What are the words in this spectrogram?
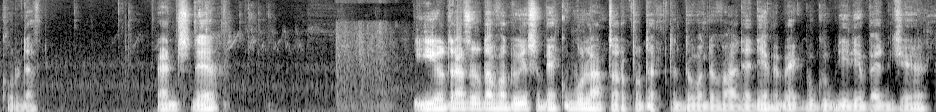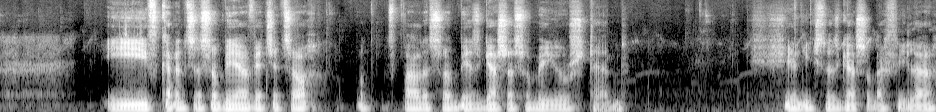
Kurde. Ręczny. I od razu naładuję sobie akumulator podepnę do ładowania. Nie wiem jak długo mnie nie będzie. I wkręcę sobie, wiecie co? Odpalę sobie, zgaszę sobie już ten. Silnik se zgaszę na chwilę.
